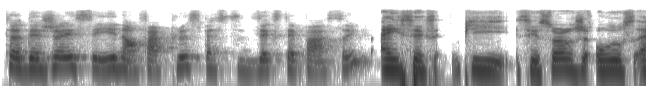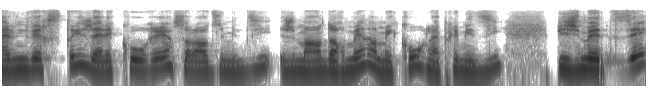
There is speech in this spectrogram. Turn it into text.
tu as déjà essayé d'en faire plus parce que tu disais que c'était passé. puis c'est sûr, à l'université, j'allais courir sur l'heure du midi. Je m'endormais dans mes cours l'après-midi. Puis je me disais,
